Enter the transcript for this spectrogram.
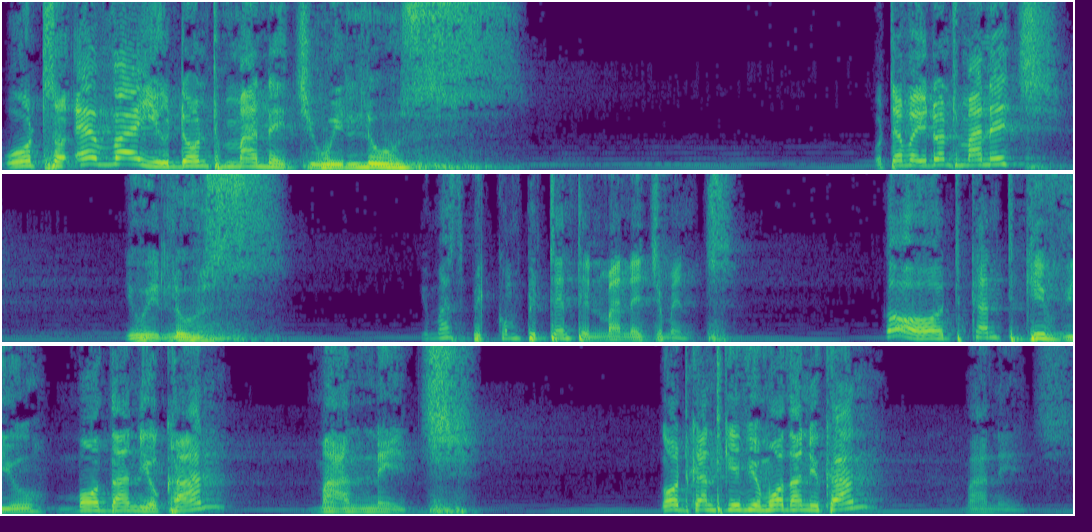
Whatsoever you don't manage, you will lose. Whatever you don't manage, you will lose. You must be competent in management. God can't give you more than you can manage. God can't give you more than you can manage.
